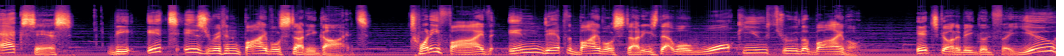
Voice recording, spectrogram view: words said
access the It Is Written Bible Study Guides. 25 in depth Bible studies that will walk you through the Bible. It's going to be good for you,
